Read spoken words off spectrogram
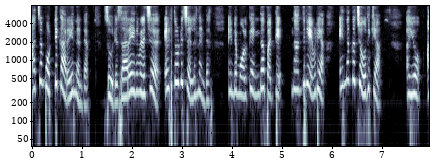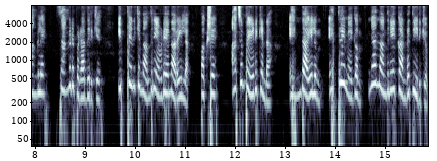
അച്ഛൻ പൊട്ടിക്കരയുന്നുണ്ട്. സൂര്യ സാറേ എന്ന് വിളിച്ച് എടുത്തോട്ട് ചെല്ലുന്നുണ്ട്. എന്റെ മോൾക്ക് എന്താ പറ്റിയ? നന്ദിനി എവിടെയാ? എന്നൊക്കെ ചോദിക്കാം. അയ്യോ അങ്കിളെ സങ്കടപ്പെടാതിരിക്കെ. ഇപ്പൊ എനിക്ക് നന്ദിനി എവിടെയാന്ന് അറിയില്ല. പക്ഷേ അച്ഛൻ പേടിക്കണ്ട. എന്തായാലും എത്രയും വേഗം ഞാൻ നന്ദിനിയെ കണ്ടെത്തിയിരിക്കും.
